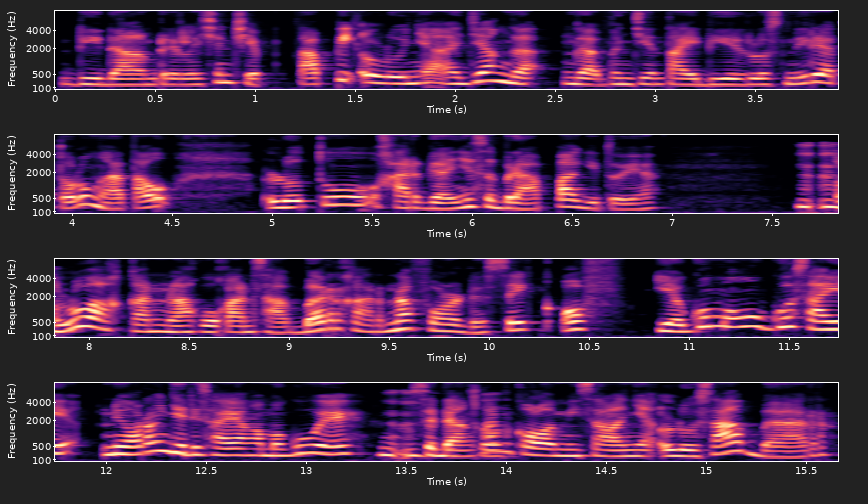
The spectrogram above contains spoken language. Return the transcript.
di dalam relationship tapi elunya aja nggak nggak mencintai diri lu sendiri atau lu nggak tahu lu tuh harganya seberapa gitu ya Mm-mm. lu akan melakukan sabar karena for the sake of ya gue mau gue sayang nih orang jadi sayang sama gue Mm-mm, sedangkan kalau misalnya lu sabar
